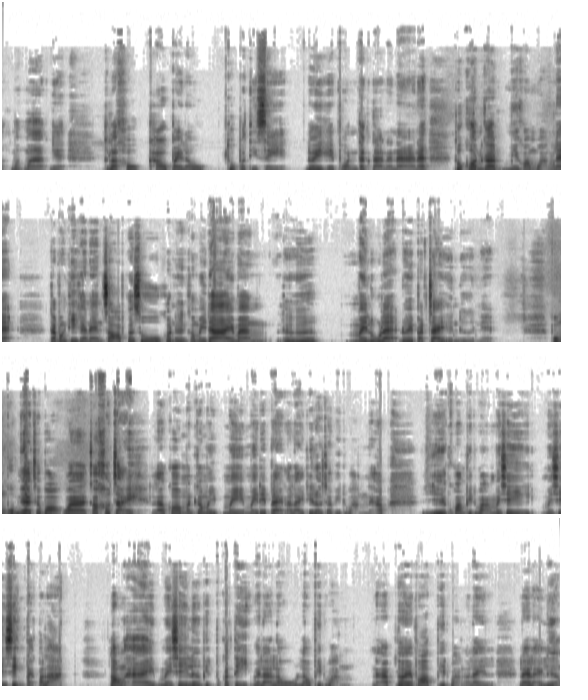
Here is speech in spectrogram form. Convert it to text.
กๆ มาก ๆ เนี่ย แล้วเขาเข้าไปแล้วถูกปฏิเสธด้วยเหตุผลต่างๆ นานานะ ทุกคนก็มีความหวังแหละ แต่บางทีคะแนนสอบก็สู้คนอื่นเขาไม่ได้มั่ง หรือไม่รู้แหละด้วยปัจจัยอื่น ๆ เนี่ย ผมผมอยากจะบอกว่าก็เข้าใจแล้วก็มันก็ไม่ไม่ไม่ได้แปลกอะไรที่เราจะผิดหวังนะครับ ความผิดหวังไม่ใช่ไม่ใช่สิ่งแปลกประหลาด ร้องไห้ไม่ใช่เรื่องผิดปกติ เวลาเราเราผิดหวัง นะครับ โดยเฉพาะผิดหวังอะไรหลาย ๆ เรื่อง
